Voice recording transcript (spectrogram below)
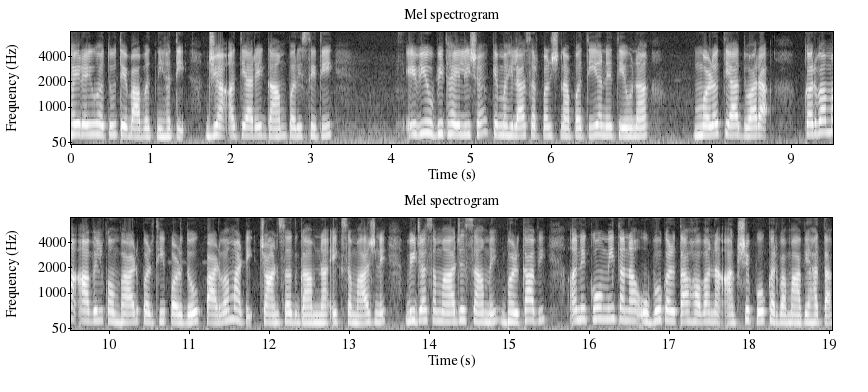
થઈ રહ્યું હતું તે બાબતની હતી. જ્યાં અત્યારે ગામ પરિસ્થિતિ એવી ઊભી થયેલી છે કે મહિલા સરપંચના પતિ અને તેઓના મળતિયા દ્વારા કરવામાં આવેલ કૌભાંડ પરથી પડદો પાડવા માટે ચાણસદ ગામના એક સમાજને બીજા સમાજ સામે ભડકાવી અને કોમી તનાવ ઊભો કરતા હોવાના આક્ષેપો કરવામાં આવ્યા હતા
